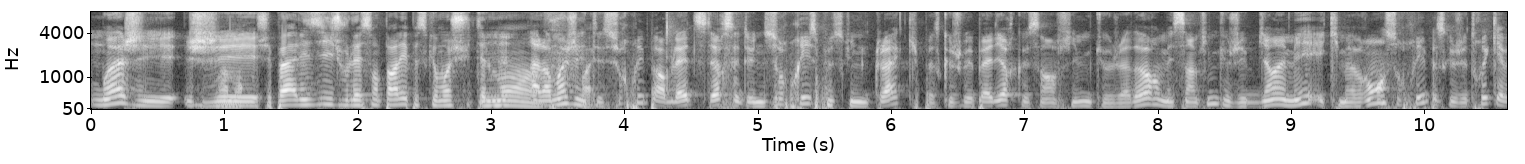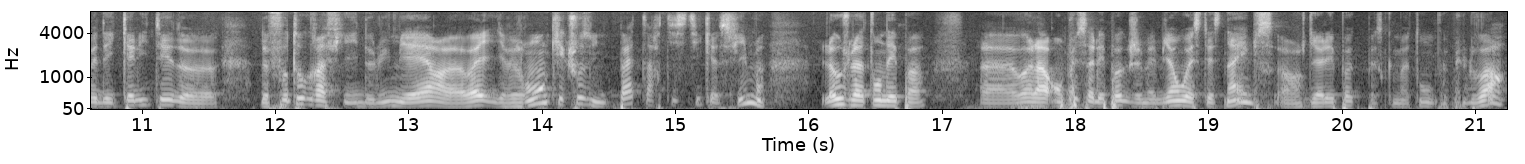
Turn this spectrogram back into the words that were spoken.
moi, j'ai. Vraiment. Vraiment. j'ai Je sais pas, allez-y, je vous laisse en parler parce que moi, je suis tellement. Alors moi j'ai ouais. été surpris par Blade, c'est-à-dire c'était une surprise plus qu'une claque, parce que je vais pas dire que c'est un film que j'adore, mais c'est un film que j'ai bien aimé et qui m'a vraiment surpris parce que j'ai trouvé qu'il y avait des qualités de, de photographie, de lumière, euh, ouais, il y avait vraiment quelque chose d'une patte artistique à ce film, là où je l'attendais pas. Euh, voilà, en plus à l'époque j'aimais bien Wesley Snipes, alors je dis à l'époque parce que maintenant on peut plus le voir,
